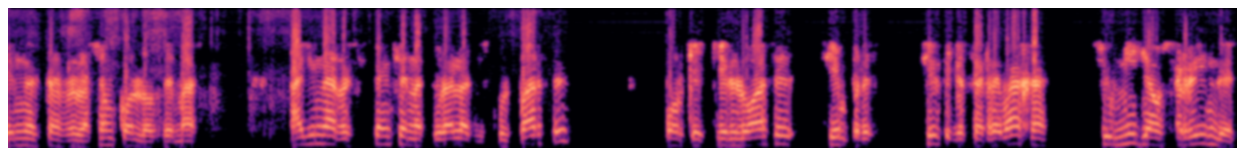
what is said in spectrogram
en nuestra relación con los demás. Hay una resistencia natural a disculparse, porque quien lo hace siempre siente que se rebaja, se humilla o se rinde,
